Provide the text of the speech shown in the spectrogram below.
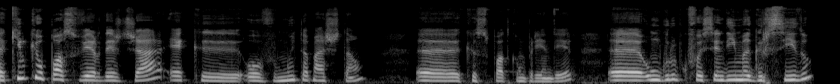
aquilo que eu posso ver desde já é que houve muita má gestão, uh, que se pode compreender. Uh, um grupo que foi sendo emagrecido.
